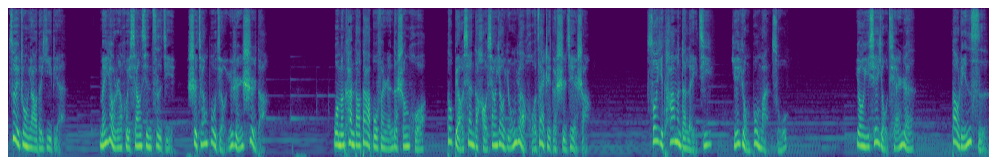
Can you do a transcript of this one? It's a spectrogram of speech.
最重要的一点，没有人会相信自己是将不久于人世的。我们看到大部分人的生活，都表现的好像要永远活在这个世界上，所以他们的累积也永不满足。有一些有钱人，到临死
